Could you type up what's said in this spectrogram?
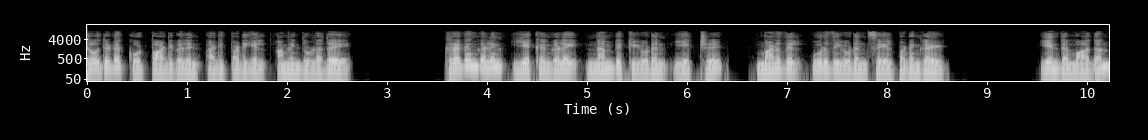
ஜோதிட கோட்பாடுகளின் அடிப்படையில் அமைந்துள்ளது. கிரகங்களின் இயக்கங்களை நம்பிக்கையுடன் ஏற்று மனதில் உறுதியுடன் செயல்படுங்கள். இந்த மாதம்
